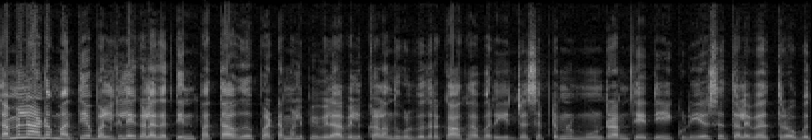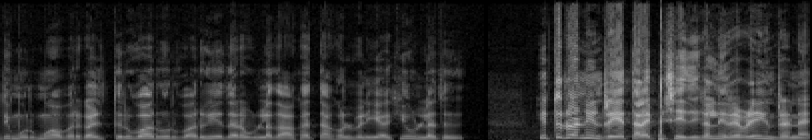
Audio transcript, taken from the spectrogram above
தமிழ்நாடு மத்திய பல்கலைக்கழகத்தின் பத்தாவது பட்டமளிப்பு விழாவில் கலந்து கொள்வதற்காக வருகின்ற செப்டம்பர் மூன்றாம் தேதி குடியரசுத் தலைவர் திரௌபதி முர்மு அவர்கள் திருவாரூர் வருகை தர உள்ளதாக தகவல் வெளியாகியுள்ளது. இத்துடன் இன்றைய தலைப்புச் செய்திகள் நிறைவடைகின்றன.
